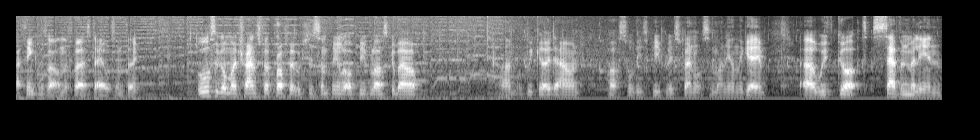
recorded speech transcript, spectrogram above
I think it was like on the first day or something. We've also got my transfer profit, which is something a lot of people ask about. Um, if we go down past all these people who spend lots of money on the game, uh, we've got 7 million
